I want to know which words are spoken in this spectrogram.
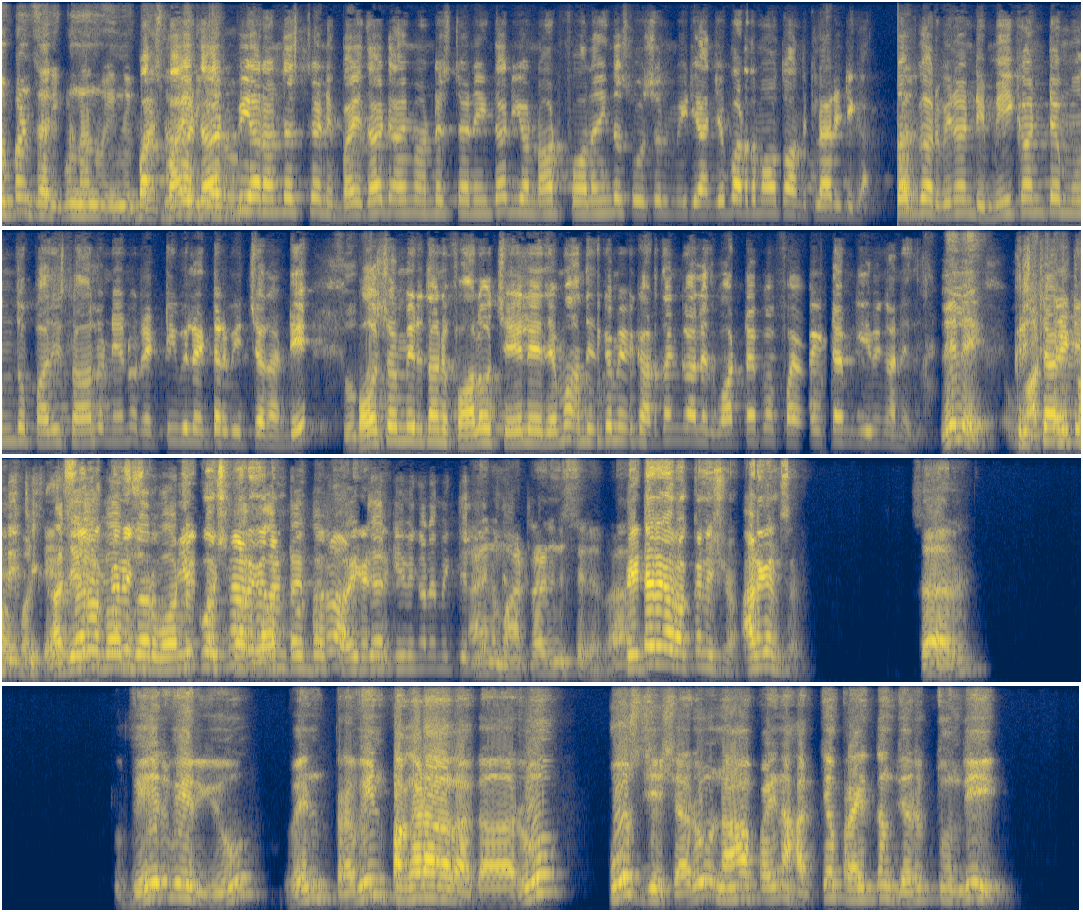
చెప్పండి సార్. ఇప్పుడు నన్ను బై దట్ అడిగారు. We are understanding by that I'm understanding that you are not following the social media అని చెప్పి అర్థమవుతుంది క్లారిటీగా గారు వినండి. మీకంటే ముందు పది సార్లు నేను రెడ్ టీవీలో ఇంటర్వ్యూ ఇచ్చానండి. బహుశా మీరు దాన్ని ఫాలో చేయలేదేమో. అందుకే మీకు అర్థం కాలేదు. What type of fight I'm giving అనేది. లే, లే, క్రిస్టియానిటీ నుంచి. Ajay Babu garu. What type of? Fight they are. Giving అని మీకు ఆయన తెలియదు. కదా పీటర్ గారు ఒక్క నిమిషం. అడగండి sir. Sir where where you when Praveen Pagadala garu post చేశారు నా పైన హత్య ప్రయత్నం జరుగుతుంది.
